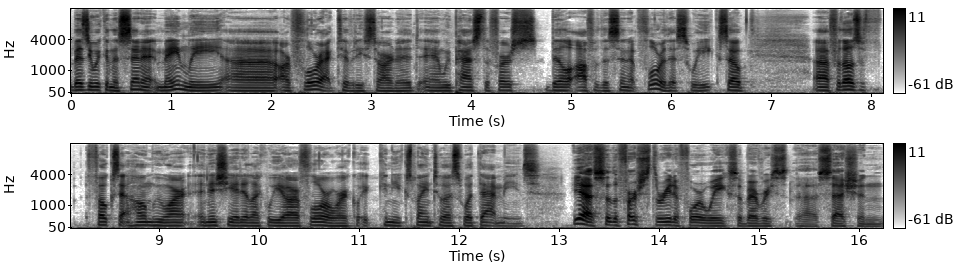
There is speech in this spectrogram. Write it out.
busy week in the Senate. Mainly, uh, our floor activity started, and we passed the first bill off of the Senate floor this week. So, uh, for those f- folks at home who aren't initiated like we are, floor work, can you explain to us what that means? Yeah, so the first three to four weeks of every uh, session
